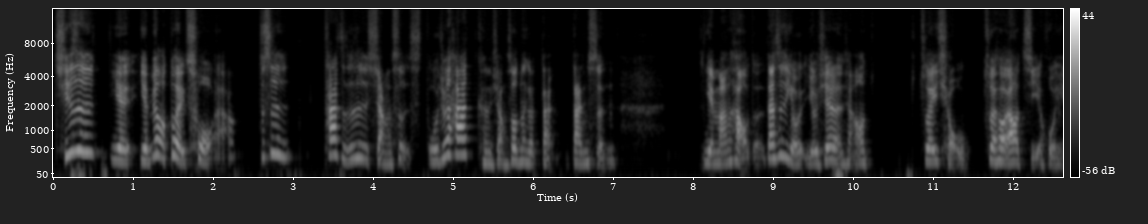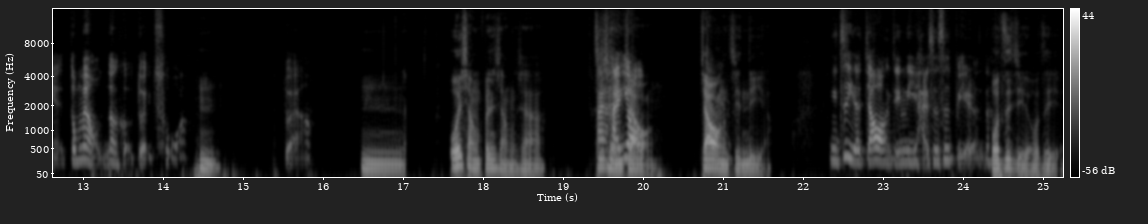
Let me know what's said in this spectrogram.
其实也也没有对错啦，就是他只是享受，我觉得他可能享受那个单单身也蛮好的，但是有有些人想要追求最后要结婚，也都没有任何对错啊。嗯对啊，嗯，我也想分享一下之前交往交往嗯经历啊，你自己的交往经历还是是别人的？我自己的我自己的，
